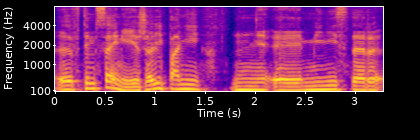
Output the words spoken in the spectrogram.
e, w tym Sejmie. Jeżeli pani e, minister,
